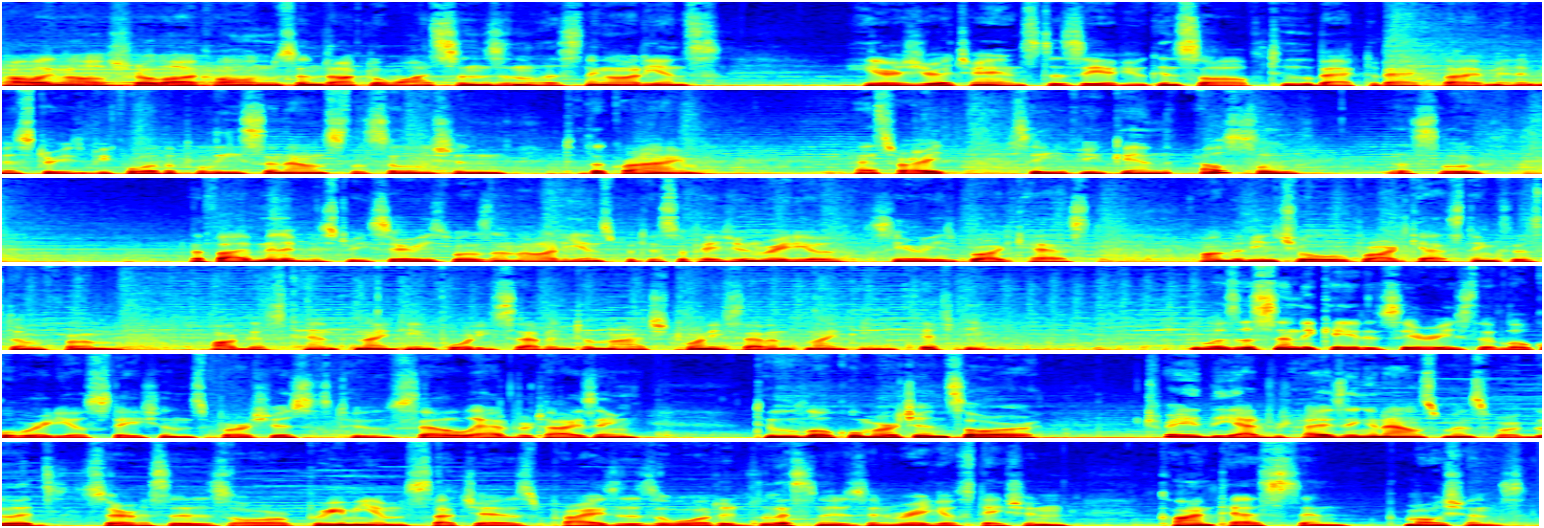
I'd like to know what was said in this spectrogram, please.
calling all Sherlock Holmes and Dr. Watsons in the listening audience. Here's your chance to see if you can solve two back to back five minute mysteries before the police announce the solution to the crime. That's right, see if you can outsleuth the sleuth. The five minute mystery series was an audience participation radio series broadcast on the Mutual Broadcasting System from August 10, 1947 to March 27, 1950. It was a syndicated series that local radio stations purchased to sell advertising to local merchants or trade the advertising announcements for goods, services, or premiums such as prizes awarded to listeners in radio station contests and promotions.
